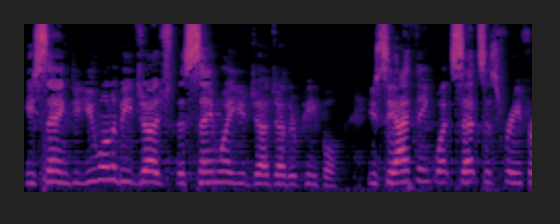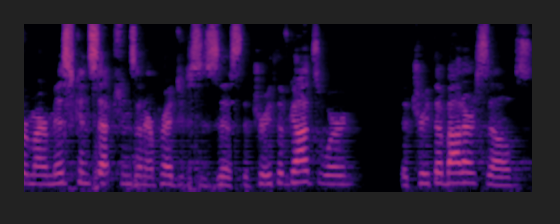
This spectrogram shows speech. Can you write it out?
He's saying, Do you want to be judged the same way you judge other people? You see, I think what sets us free from our misconceptions and our prejudices is this the truth of God's Word, the truth about ourselves,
